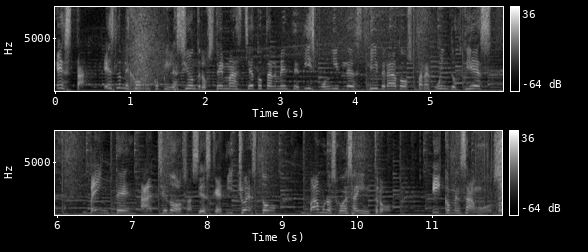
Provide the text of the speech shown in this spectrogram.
Esta es la mejor recopilación de los temas ya totalmente disponibles, liberados para Windows 10 20H2. Así es que dicho esto, vámonos con esa intro. Y comenzamos.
